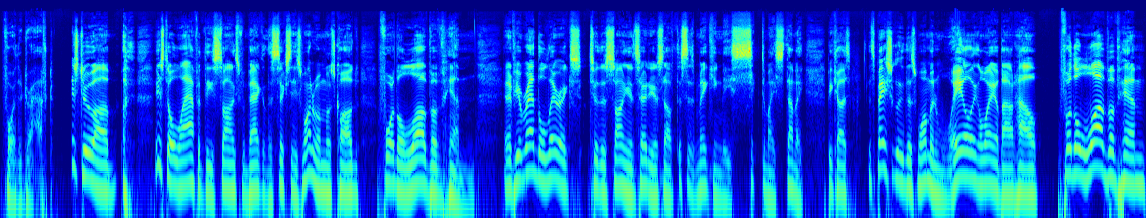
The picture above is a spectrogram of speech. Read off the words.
for the draft. I used to uh, I used to laugh at these songs from back in the 60s. One of them was called For the Love of Him. And if you read the lyrics to this song, you'd say to yourself, This is making me sick to my stomach because it's basically this woman wailing away about how, for the love of him,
